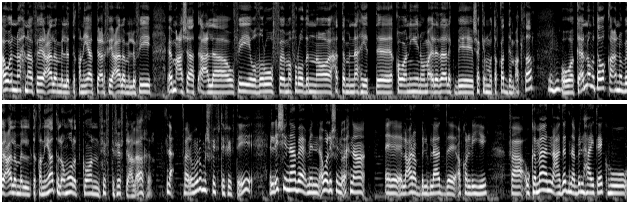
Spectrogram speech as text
أو إنه إحنا في عالم التقنيات بتعرفي عالم اللي فيه معاشات أعلى وفي ظروف مفروض إنه حتى من ناحية قوانين وما إلى ذلك بشكل متقدم أكثر. وكأنه متوقع إنه بعالم التقنيات الأمور تكون 50 50 على الآخر. لا فالأمور مش 50 50 الإشي نابع من أول شيء إنه إحنا آه، العرب بالبلاد أقلية. ف وكمان عددنا بالهاي تك هو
